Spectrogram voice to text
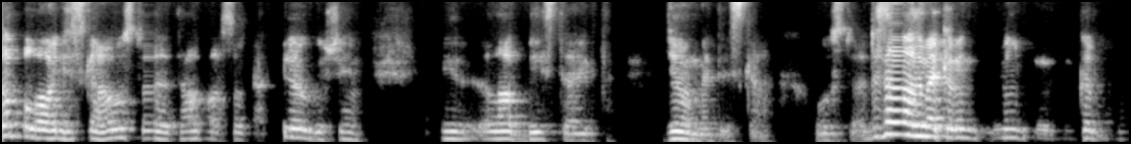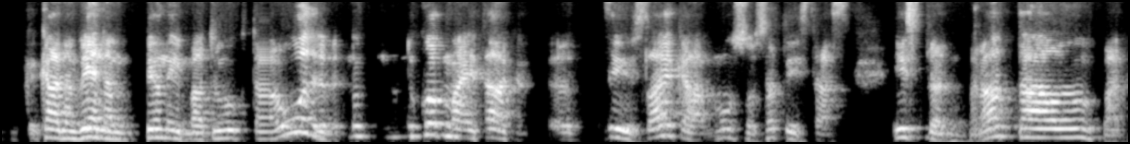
topoloģiskā uztvere, telpā savukārt pieaugušiem ir labi izteikta ģeometriskā uztvere. Tas nenozīmē, ka, viņ, viņ, ka kādam vienam pilnībā trūkst tā otra, bet nu, nu, kopumā ir tā, ka uh, dzīves laikā mūsos attīstās izpratni par attālumu, par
